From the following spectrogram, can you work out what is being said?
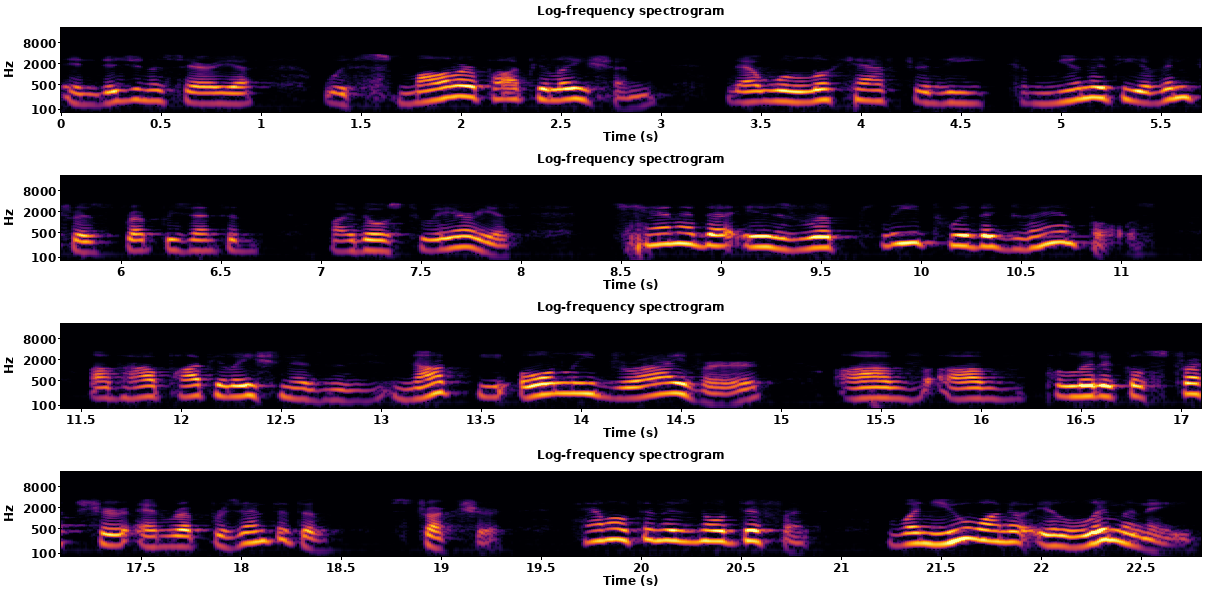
indigenous area with smaller population that will look after the community of interest represented by those two areas. Canada is replete with examples of how population is not the only driver of, of political structure and representative structure. Hamilton is no different. When you want to eliminate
